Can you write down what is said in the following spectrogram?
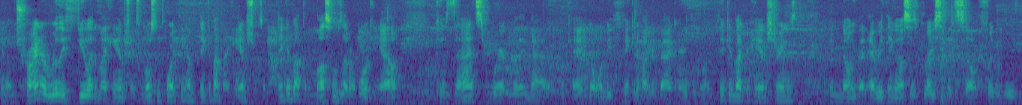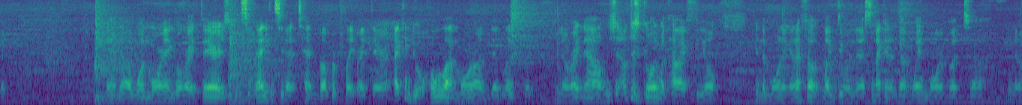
And I'm trying to really feel it in my hamstrings. The most important thing, I'm thinking about my hamstrings. I'm thinking about the muscles that are working out because that's where it really matters. Okay, you don't want to be thinking about your back or anything. You want to be thinking about your hamstrings and knowing that everything else is bracing itself for the movement. And uh, one more angle right there, as you can see. Now you can see that 10 bumper plate right there. I can do a whole lot more on deadlift, but you know, right now I'm just going with how I feel in the morning, and I felt like doing this, and I could have done way more, but uh, you know,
